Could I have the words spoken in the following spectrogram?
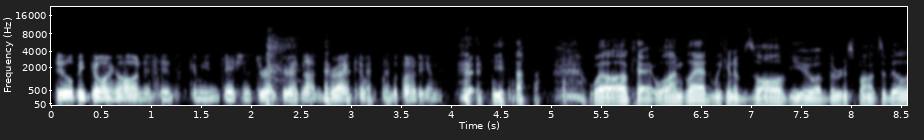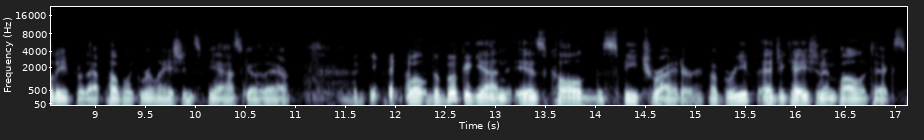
still be going on if his communications director had not dragged him from the podium. yeah. Well, okay. Well, I'm glad we can absolve you of the responsibility for that public relations fiasco there. Yeah. Well, the book again is called The Speechwriter A Brief Education in Politics.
